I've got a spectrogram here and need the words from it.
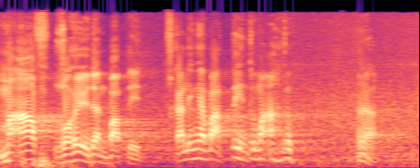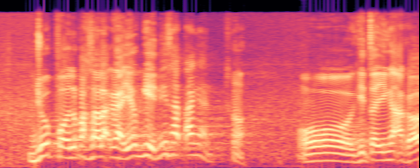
maaf zahir dan batin. Sekali dengan batin tu maaf tu. Tak? jumpa lepas salat raya begini sat tangan. Oh kita ingat ke?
